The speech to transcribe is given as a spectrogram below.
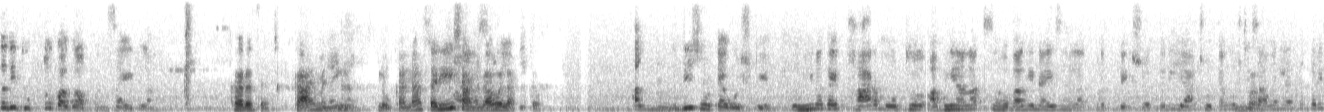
कधी थुकतो का ग आपण साईडला खरंच आहे. काय म्हणजे. लोकांना असं सांगावं लागतं. अगदी छोट्या गोष्टी आहेत तुम्ही ना काही फार मोठं अभियानात सहभागी नाही झालात प्रत्यक्ष तरी या छोट्या गोष्टी. सावरल्यात ना तरी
